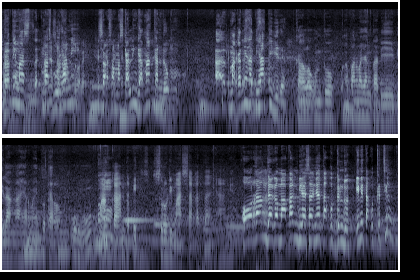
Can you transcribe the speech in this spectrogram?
Berarti Mas nanya Mas sama Burhan nih sama sekali nggak makan dong. Ah, makannya hati-hati gitu. Kalau untuk apa namanya yang tadi bilang A Herman itu terong ungu makan tapi suruh dimasak katanya. gitu. Orang jaga makan biasanya takut gendut. Ini takut kecil.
